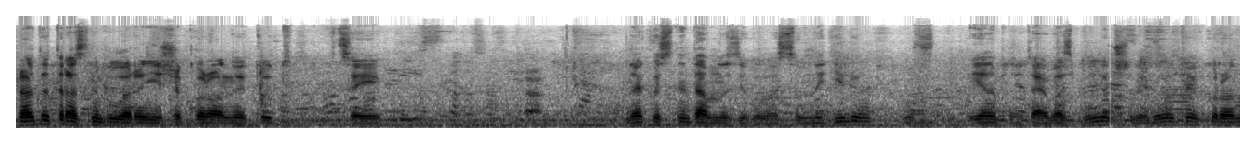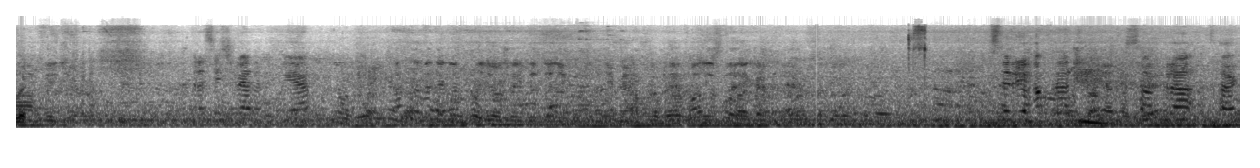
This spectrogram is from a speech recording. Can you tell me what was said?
Правда, Тарас не було раніше корони тут цей. Ну, якось недавно з'явилося в неділю. Я не пам'ятаю, у вас було чи не було тої корони? Teraz ja ciebie atakuję. Serio, akurat Sandra, tak.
